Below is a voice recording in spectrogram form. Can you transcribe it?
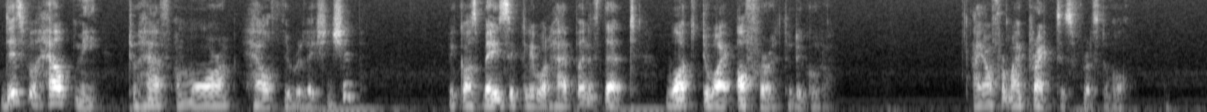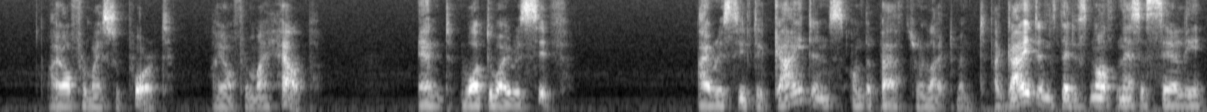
This will help me to have a more healthy relationship because basically what happens is that what do I offer to the Guru? I offer my practice first of all. I offer my support. I offer my help. And what do I receive? I receive the guidance on the path to enlightenment, a guidance that is not necessarily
